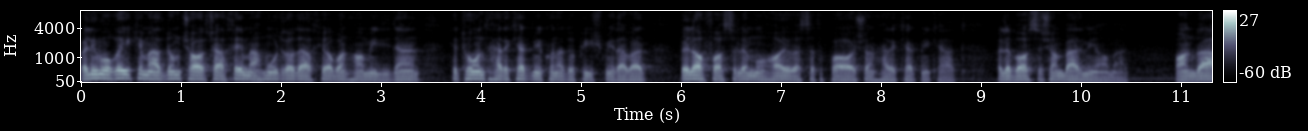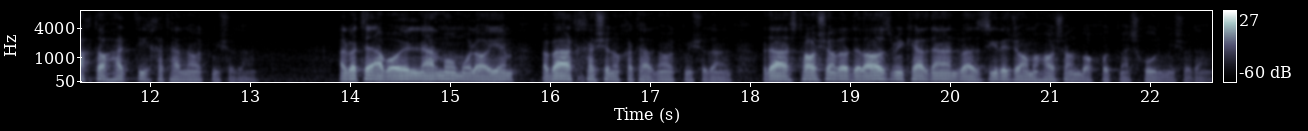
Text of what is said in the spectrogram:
ولی موقعی که مردم چهارچرخه محمود را در خیابان ها می دیدن که تند حرکت می کند و پیش می رود بلا فاصله موهای وسط پاهاشان حرکت می کرد و لباسشان بر می آمد و آن وقت تا حدی خطرناک می شدن. البته اوایل نرم و ملایم و بعد خشن و خطرناک می شدند و دستهاشان را دراز می کردند و از زیر جامعه هاشان با خود مشغول می شدند.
